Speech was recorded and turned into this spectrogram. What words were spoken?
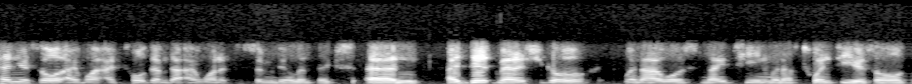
10 years old, I, want, I told them that I wanted to swim in the Olympics. And I did manage to go when I was 19, when I was 20 years old.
